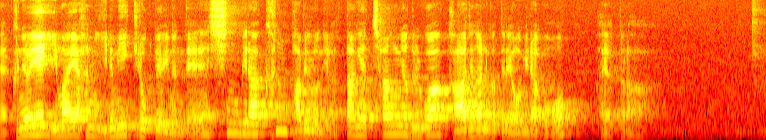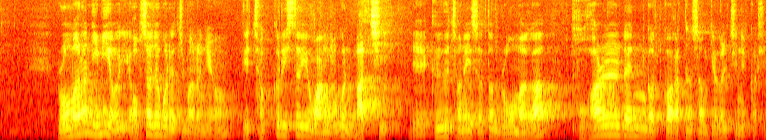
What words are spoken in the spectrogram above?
예, 그녀의 이마에 한 이름이 기록되어 있는데 신비라 큰 바빌론이라 땅의 창녀들과 가증한 것들의 어미라고 하였더라. 로마는 이미 없어져 버렸지만은요. 이 적그리스도의 왕국은 마치 예, 그 전에 있었던 로마가 부활된 것과 같은 성격을 지닐 것이.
